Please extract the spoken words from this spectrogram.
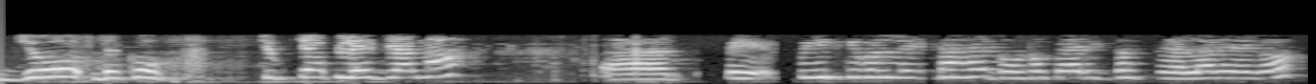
जो देखो चुपचाप लेट जाना आ, पे- पीठ के बल लेटना है दोनों पैर एकदम फैला रहेगा।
